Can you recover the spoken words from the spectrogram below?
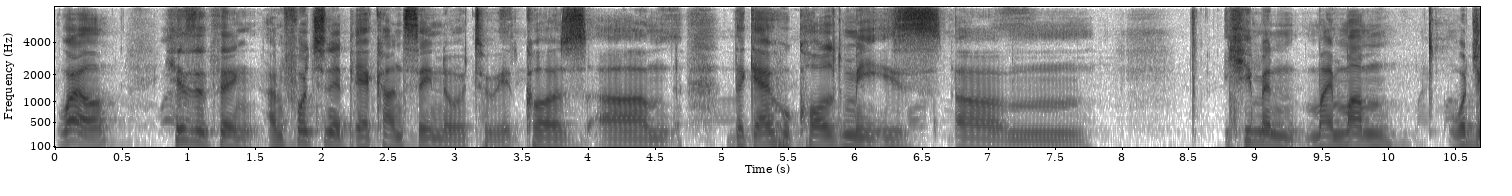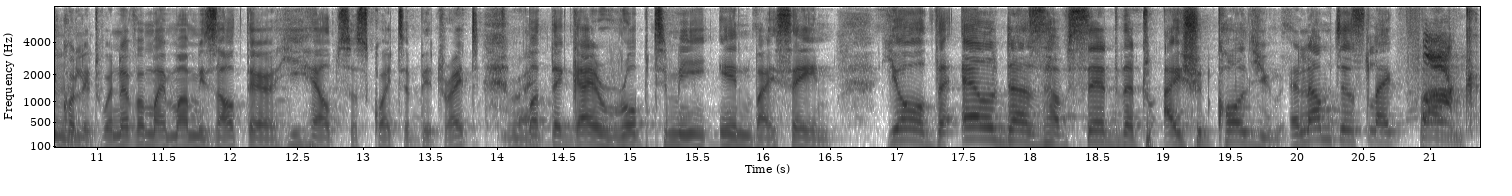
Well, Here's the thing. Unfortunately, I can't say no to it because um, the guy who called me is um, him and my mom. What do you call it? Whenever my mom is out there, he helps us quite a bit, right? Right. But the guy roped me in by saying, "Yo, the elders have said that I should call you," and I'm just like, "Fuck!"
